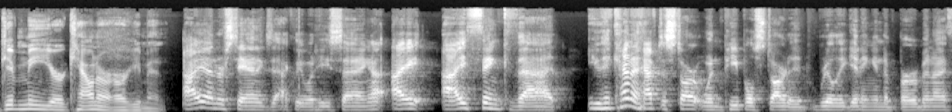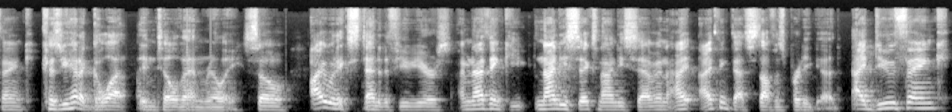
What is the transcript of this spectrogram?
give me your counter argument. I understand exactly what he's saying. I I, I think that you kind of have to start when people started really getting into bourbon, I think, because you had a glut until then, really. So I would extend it a few years. I mean, I think 96, 97, I, I think that stuff is pretty good. I do think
